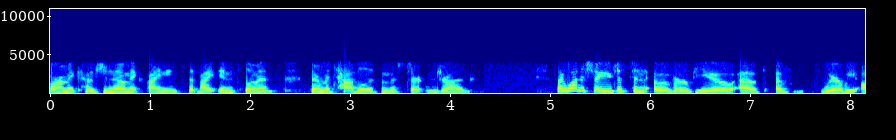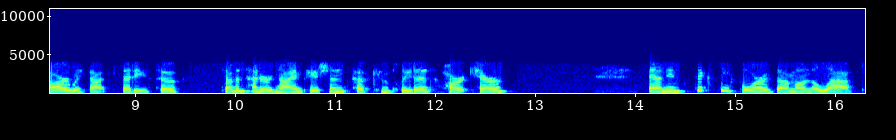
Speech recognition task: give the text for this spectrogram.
pharmacogenomic findings that might influence their metabolism of certain drugs. I want to show you just an overview of, of where we are with that study. So 709 patients have completed heart care. And in 64 of them on the left,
